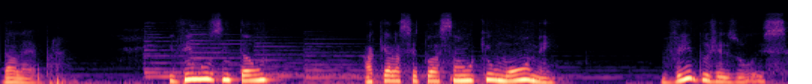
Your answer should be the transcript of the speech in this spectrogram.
da lepra. E vimos então aquela situação que um homem, vendo Jesus,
